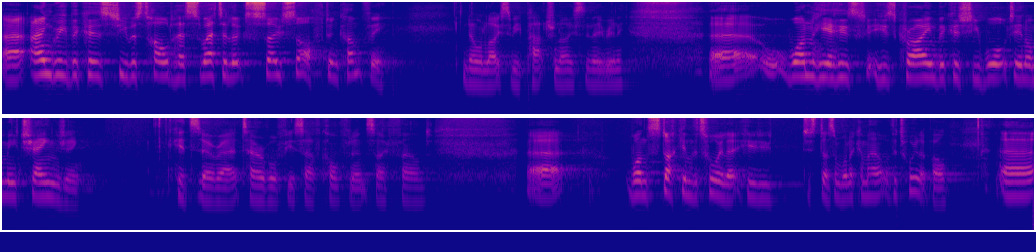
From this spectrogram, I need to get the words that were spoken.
uh, angry because she was told her sweater looks so soft and comfy. No one likes to be patronized, do they really? Uh, one here who's, who's crying because she walked in on me changing. Kids are uh, terrible for your self confidence, I've found. Uh, one stuck in the toilet who just doesn't want to come out of the toilet bowl. Uh,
